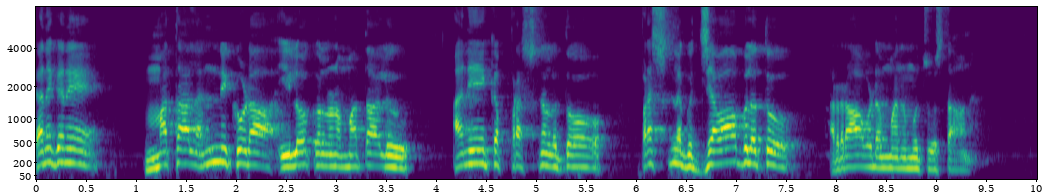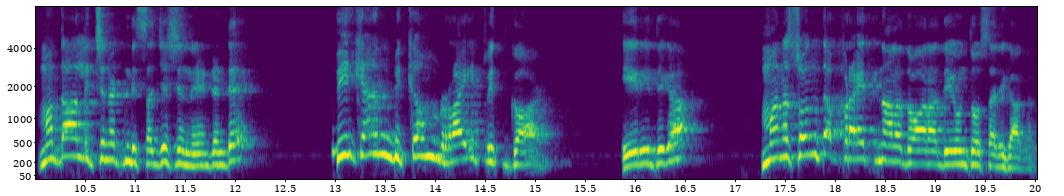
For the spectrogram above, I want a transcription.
కనుకనే మతాలన్నీ కూడా ఈ లోకంలో ఉన్న మతాలు అనేక ప్రశ్నలతో ప్రశ్నలకు జవాబులతో రావడం మనము చూస్తా ఉన్నాం. మతాలు ఇచ్చినటువంటి సజెషన్ ఏంటంటే we can become right with God ఏ రీతిగా? మన సొంత ప్రయత్నాల ద్వారా దేవునితో సరికాగలం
